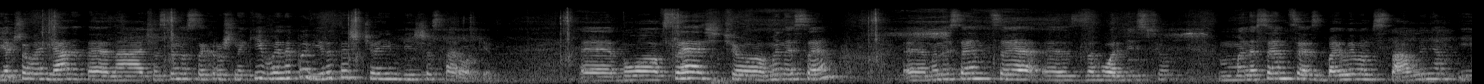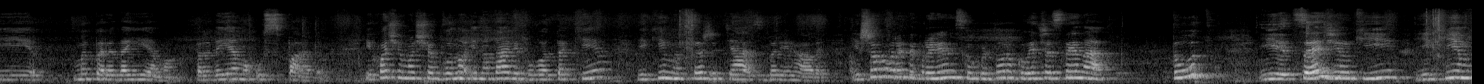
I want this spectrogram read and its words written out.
якщо ви глянете на частину з цих рушників, ви не повірите, що їм більше 100 років. Е, Бо все, що ми несемо, е, ми несемо це е, з гордістю, ми несемо це з байливим ставленням і ми передаємо, передаємо у спадок. І хочемо, щоб воно і надалі було таке, яке ми все життя зберігали. І що говорити про рівненську культуру, коли частина тут, і це жінки, яким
